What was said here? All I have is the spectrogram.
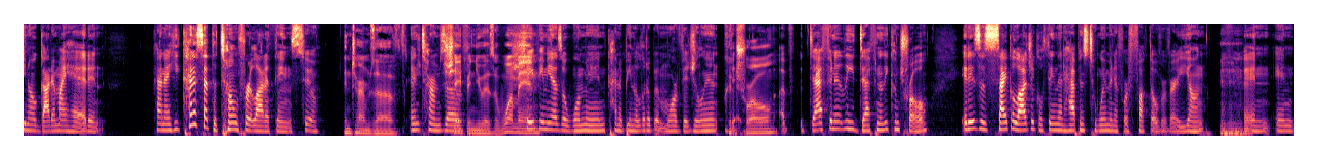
you know, got in my head and kind of he kind of set the tone for a lot of things too. In terms of In terms of shaping you as a woman, shaping me as a woman, kind of being a little bit more vigilant. control. Definitely, definitely control. It is a psychological thing that happens to women if we're fucked over very young, mm-hmm. and and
